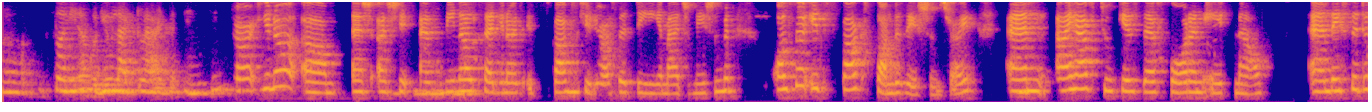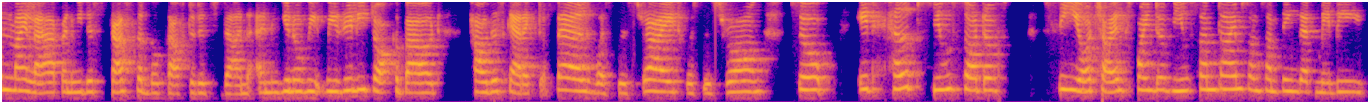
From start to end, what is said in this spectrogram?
Uh, Soneera, would you like to add anything? Sure. You know, um, as, as, she, as Binal said, you know, it, it, sparks curiosity, imagination, but also it sparks conversations, right? And mm-hmm. I have two kids, they're four and eight now. And they sit in my lap and we discuss the book after it's done. And, you know, we, we really talk about how this character felt. Was this right? Was this wrong? So it helps you sort of see your child's point of view sometimes on something that may be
